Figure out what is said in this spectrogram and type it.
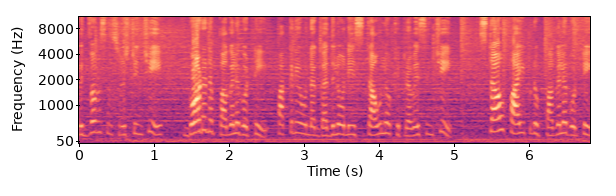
విధ్వంసం సృష్టించి గోడను పగలగొట్టి పక్కనే ఉన్న గదిలోని స్టవ్లోకి ప్రవేశించి స్టవ్ పైపును పగలగొట్టి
